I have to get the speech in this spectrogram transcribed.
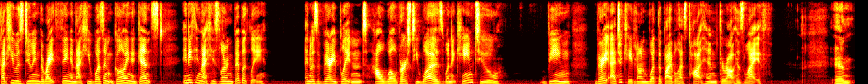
that he was doing the right thing and that he wasn't going against anything that he's learned biblically. And it was very blatant how well versed he was when it came to being very educated on what the Bible has taught him throughout his life. And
